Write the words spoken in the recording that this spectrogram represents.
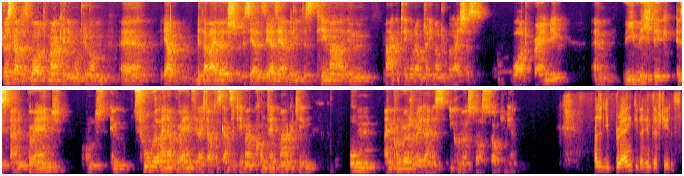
Du hast gerade das Wort Marke in den Mund genommen. Äh, ja, mittlerweile ist ja ein sehr, sehr beliebtes Thema im Marketing- oder Unternehmertumbereich das Wort Branding. Ähm, wie wichtig ist eine Brand und im Zuge einer Brand vielleicht auch das ganze Thema Content Marketing, um eine Conversion Rate eines E-Commerce Stores zu optimieren? Also die Brand, die dahinter steht, ist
